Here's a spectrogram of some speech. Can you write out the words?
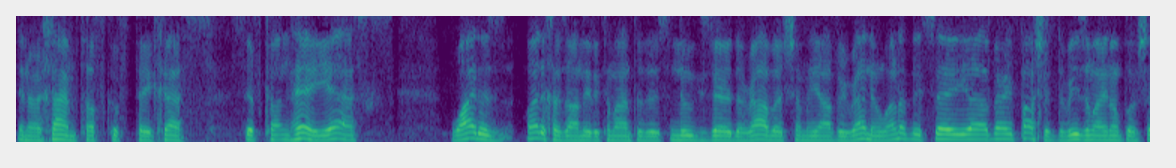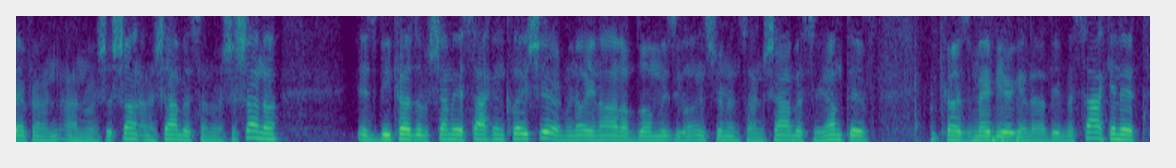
in Orach Chaim Tafkuf Peiches Sif Hey, he asks, why does why do Chazal need to come on to this new Gzer the Rabba Shemiyavi Renu? Why don't they say uh, very pashut? The reason why you don't blow Shofar on, on Rosh Hashanah, on Shabbos and Rosh Hashanah is because of Shemi Yasak and Shir. We know you're not to blow musical instruments on Shabbos or Yom Tiv because maybe you're going to be masaking it.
